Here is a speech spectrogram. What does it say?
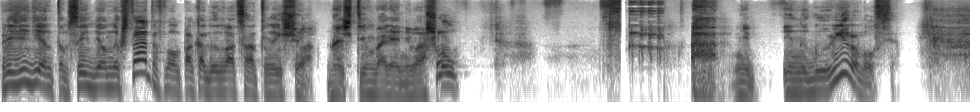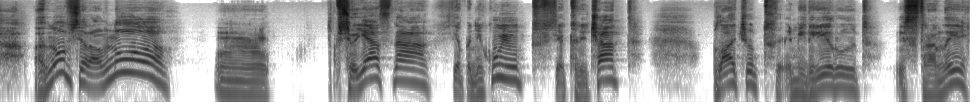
президентом Соединенных Штатов, но он пока до 20 еще, значит, января не вошел, не инаугурировался, но все равно все ясно, все паникуют, все кричат, плачут, эмигрируют из страны,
